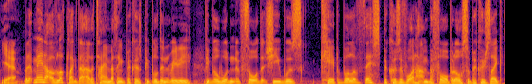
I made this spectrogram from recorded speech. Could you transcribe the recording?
Yeah. but it may not have looked like that at the time. I think because people didn't really, people wouldn't have thought that she was capable of this because of what happened before, but also because, like,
